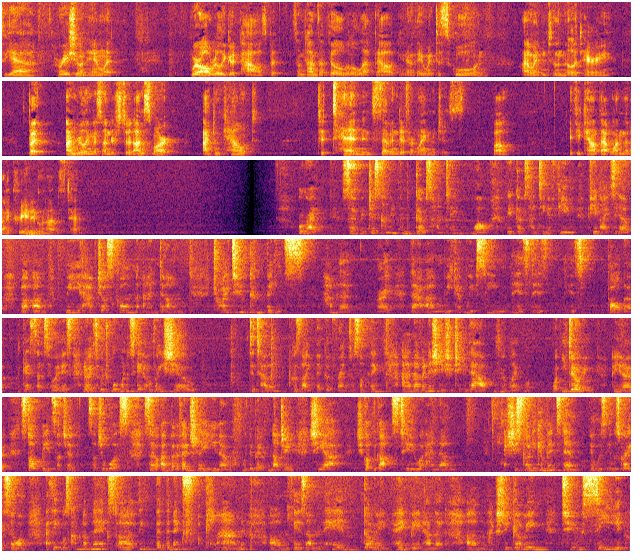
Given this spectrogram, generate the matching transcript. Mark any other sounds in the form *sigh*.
So yeah, Horatio and Hamlet, we're all really good pals, but sometimes I feel a little left out. You know, they went to school and I went into the military. But I'm really misunderstood. I'm smart. I can count to 10 in seven different languages. Well, if you count that one that I created when I was 10. Alright, so we've just come in from ghost hunting. Well, we were ghost hunting a few few nights ago, but um, we have just gone and um, tried to convince Hamlet, right, that um, we can, we've seen his his his father. I guess that's who it is. Anyway, so we, wanted to get Horatio to tell him because like they're good friends or something. And um, initially she chickened out, *laughs* like what what you doing? You know, stop being such a such a wuss. So um, but eventually, you know, *laughs* with a bit of nudging, she uh she got the guts to and um she slowly convinced him. It was it was great. So um, I think what's coming up next, uh, I think that the next plan um, is um, him going, him being Hamlet, um, actually going to see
